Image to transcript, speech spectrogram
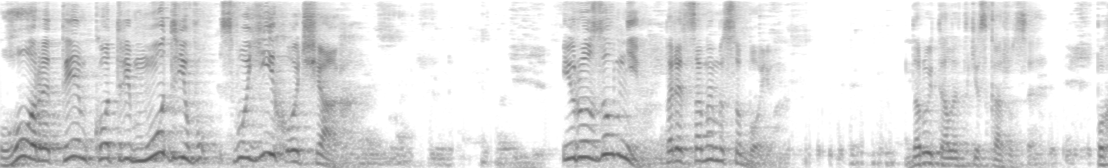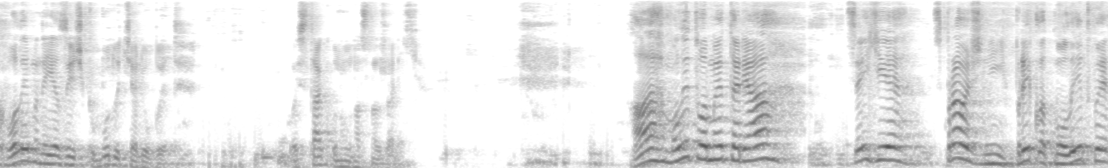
Горе тим, котрі мудрі в своїх очах і розумні перед самими собою. Даруйте, але таки скажу це. Похвали мене язичко, буду тя любити. Ось так воно у нас, на жаль, є. А молитва митаря це є справжній приклад молитви,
